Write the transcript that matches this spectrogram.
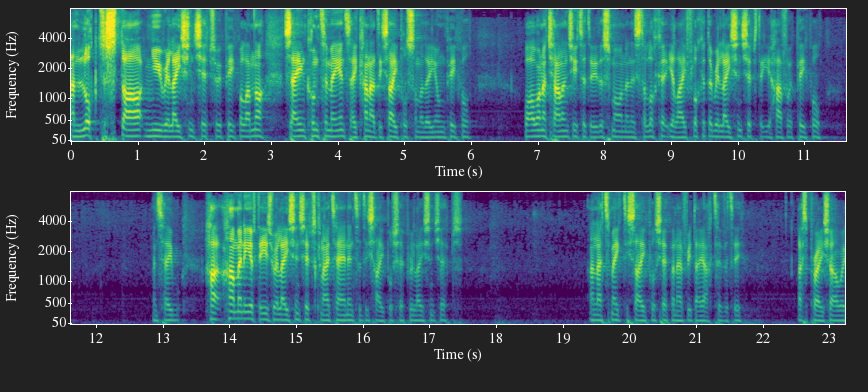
and look to start new relationships with people. I'm not saying come to me and say, Can I disciple some of the young people? What I want to challenge you to do this morning is to look at your life, look at the relationships that you have with people, and say, How, how many of these relationships can I turn into discipleship relationships? And let's make discipleship an everyday activity. Let's pray, shall we?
